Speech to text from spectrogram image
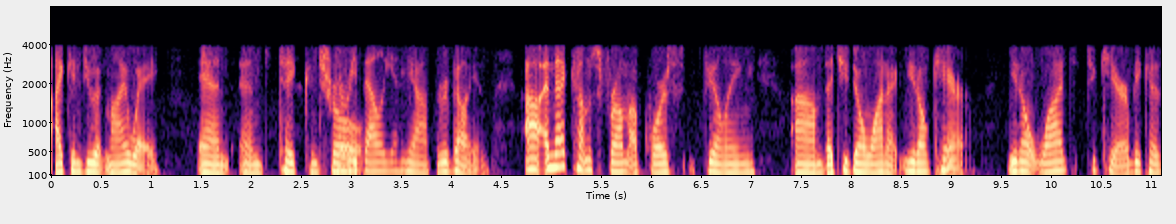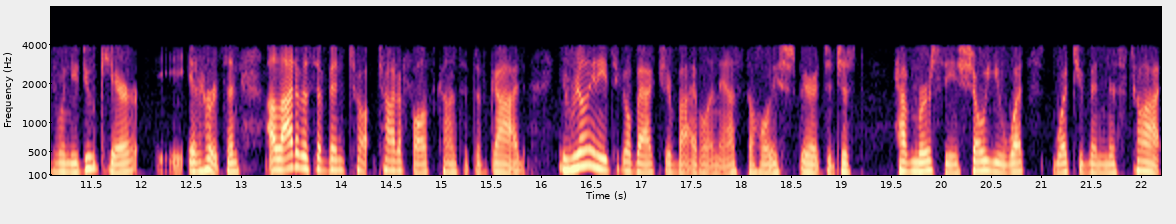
I can do it my way and and take control. the rebellion. Yeah, the rebellion, uh, and that comes from, of course, feeling um, that you don't want to, you don't care, you don't want to care because when you do care, it hurts. And a lot of us have been ta- taught a false concept of God. You really need to go back to your Bible and ask the Holy Spirit to just have mercy and show you what's what you've been mistaught,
